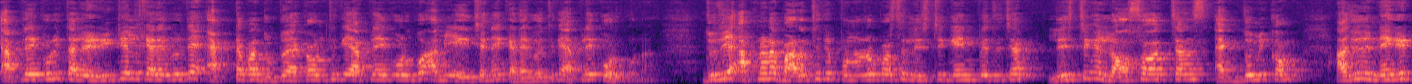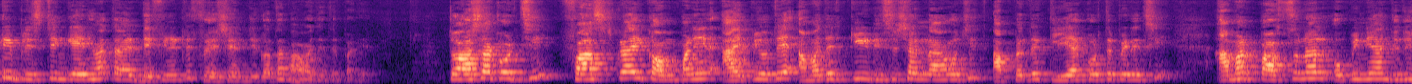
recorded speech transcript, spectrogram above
অ্যাপ্লাই করি, তাহলে রিটেল ক্যাটাগরিতে একটা বা দুটো অ্যাকাউন্ট থেকে অ্যাপ্লাই করব, আমি এইচ এন ক্যাটাগরি থেকে অ্যাপ্লাই করব না। যদি আপনারা বারো থেকে পনেরো পার্সেন্ট লিস্টিং গেইন পেতে চান লিস্টিং এ লস হওয়ার চান্স একদমই কম। আর যদি নেগেটিভ লিস্টিং গেইন হয়, তাহলে ডেফিনেটলি ফ্রেশ এন্ট্রির কথা ভাবা যেতে পারে। তো আশা করছি ফার্স্ট ক্রাই কোম্পানির আইপিওতে আমাদের কি ডিসিশন নেওয়া উচিত আপনাদের ক্লিয়ার করতে পেরেছি। আমার পার্সোনাল ওপিনিয়ন যদি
